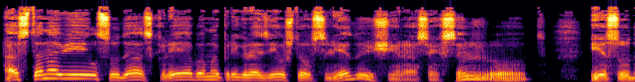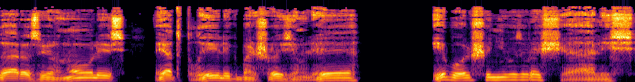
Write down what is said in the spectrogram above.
остановил суда с хлебом и пригрозил, что в следующий раз их сожжет. И суда развернулись и отплыли к большой земле, и больше не возвращались.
